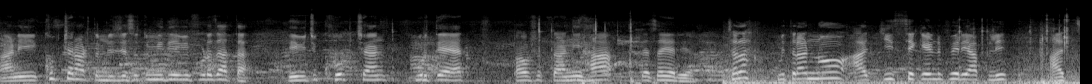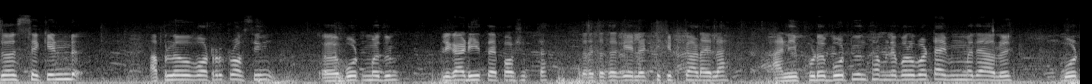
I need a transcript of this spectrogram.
आणि खूप छान वाटतं. म्हणजे जसं तुम्ही देवी पुढं जाता देवीची खूप छान मूर्ती आहेत. पाहू शकता. आणि हा त्याचा एरिया चला मित्रांनो आजची सेकंड फेरी आपली. आजचं सेकंड आपलं वॉटर क्रॉसिंग बोटमधून आपली गाडी येत आहे पाहू शकता. तर आता गेलं तिकीट काढायला. आणि पुढं बोट येऊन थांबल्याबरोबर टायमिंगमध्ये आलो आहे बोट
